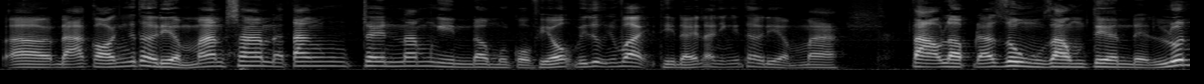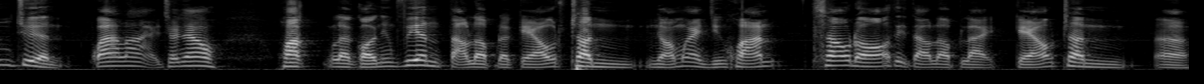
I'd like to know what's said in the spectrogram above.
à, đã có những thời điểm Mansan đã tăng trên 5.000 đồng một cổ phiếu. Ví dụ như vậy thì đấy là những cái thời điểm mà tạo lập đã dùng dòng tiền để luân chuyển qua lại cho nhau hoặc là có những phiên tạo lập đã kéo trần nhóm ngành chứng khoán sau đó thì tạo lập lại kéo trần à,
